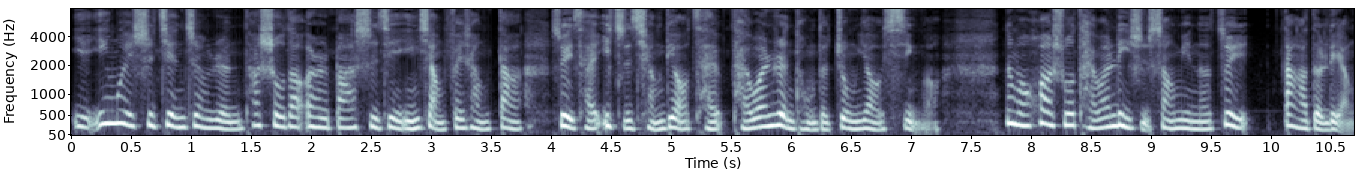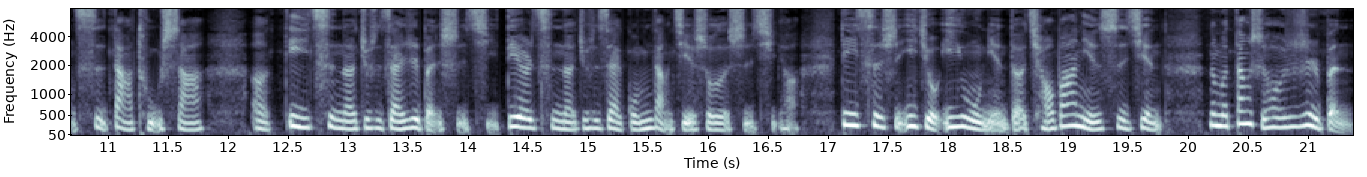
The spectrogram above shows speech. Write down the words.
也因为是见证人，他受到二二八事件影响非常大，所以才一直强调台台湾认同的重要性啊。那么话说，台湾历史上面呢，最大的两次大屠杀，呃，第一次呢就是在日本时期，第二次呢就是在国民党接收的时期哈。第一次是一九一五年的乔八年事件，那么当时候日本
